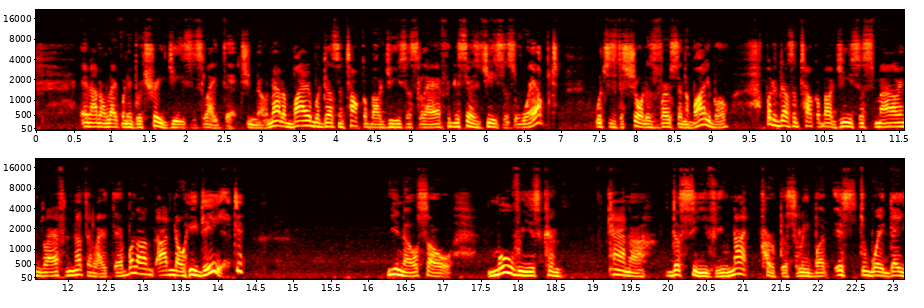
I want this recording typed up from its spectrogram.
And I don't like when they portray Jesus like that, you know. Now the Bible doesn't talk about Jesus laughing. It says Jesus wept, which is the shortest verse in the Bible, but it doesn't talk about Jesus smiling, laughing, nothing like that. But I, I know he did you know, so movies can kind of deceive you, not purposely, but it's the way they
